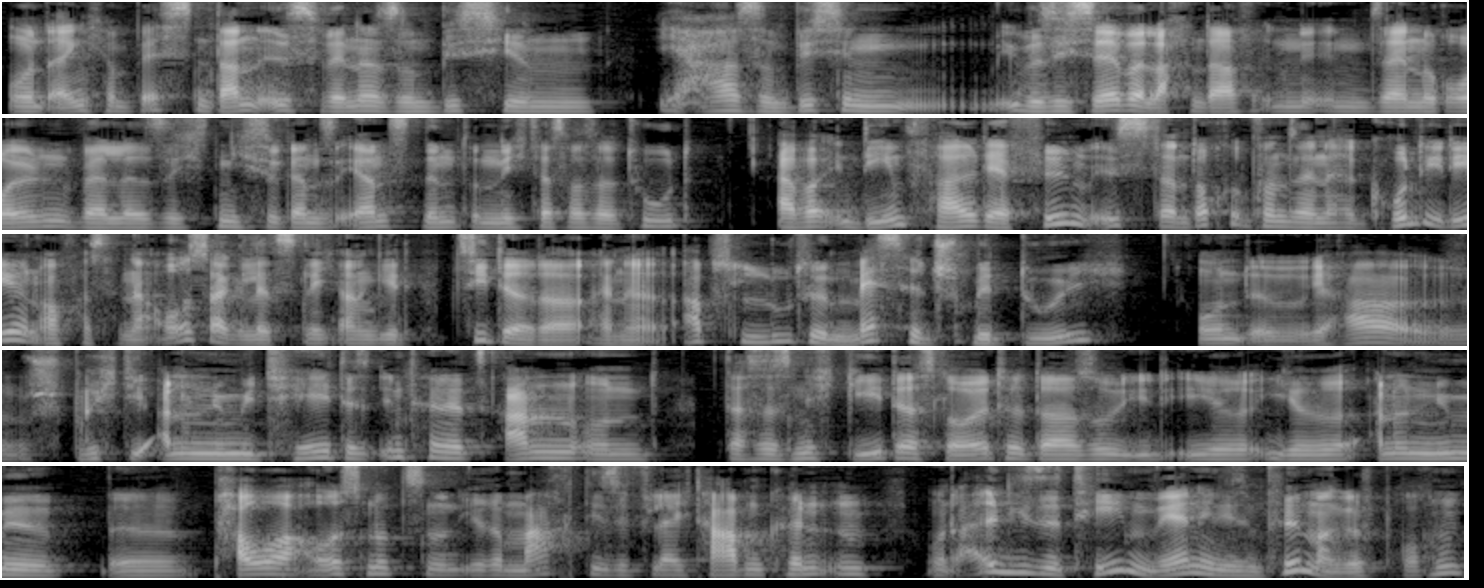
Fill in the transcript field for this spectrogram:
und eigentlich am besten dann ist, wenn er so ein bisschen, ja, so ein bisschen über sich selber lachen darf in, in seinen Rollen, weil er sich nicht so ganz ernst nimmt und nicht das, was er tut. Aber in dem Fall, der Film ist dann doch von seiner Grundidee und auch was seine Aussage letztlich angeht, zieht er da eine absolute Message mit durch und äh, ja, spricht die Anonymität des Internets an und dass es nicht geht, dass Leute da so ihre, ihre anonyme äh, Power ausnutzen und ihre Macht, die sie vielleicht haben könnten. Und all diese Themen werden in diesem Film angesprochen.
